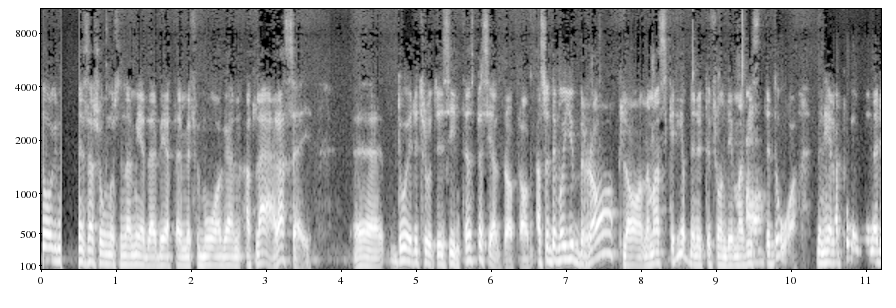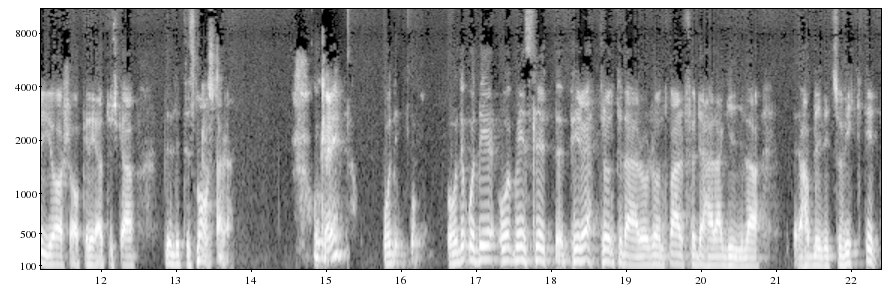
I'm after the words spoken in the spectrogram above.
organisation och sina medarbetare med förmågan att lära sig, Eh, då är det troligtvis inte en speciellt bra plan. Alltså det var ju bra plan när man skrev den utifrån det man ja. visste då. Men hela poängen när du gör saker är att du ska bli lite smartare. Okej. Okay. Och, och, det, och, det, och min slut, piruett runt det där och runt varför det här agila har blivit så viktigt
